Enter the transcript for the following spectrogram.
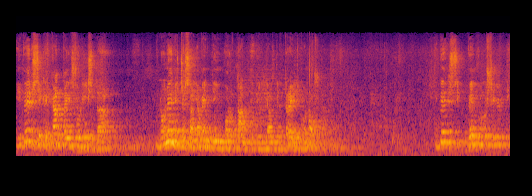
I versi che canta il solista non è necessariamente importante che gli altri tre li conoscano. I versi vengono scelti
